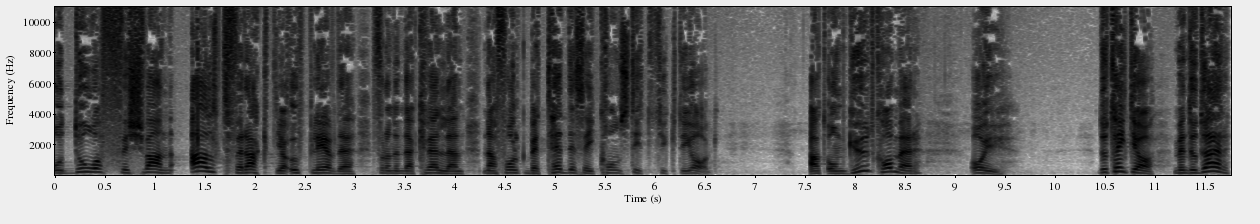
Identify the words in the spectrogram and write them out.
Och då försvann allt förakt jag upplevde från den där kvällen när folk betedde sig konstigt, tyckte jag. Att om Gud kommer, oj, då tänkte jag, men då, där,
